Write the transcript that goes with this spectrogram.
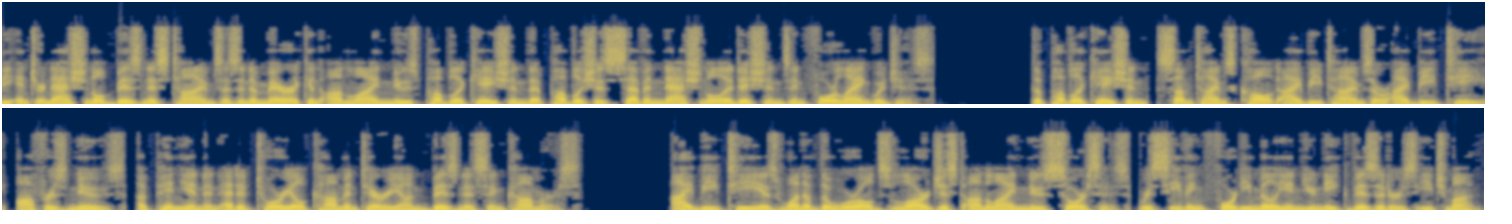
The International Business Times is an American online news publication that publishes seven national editions in four languages. The publication, sometimes called IBTimes or IBT, offers news, opinion and editorial commentary on business and commerce. IBT is one of the world's largest online news sources, receiving 40 million unique visitors each month.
